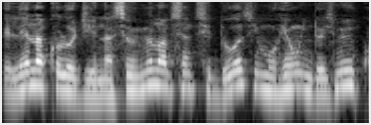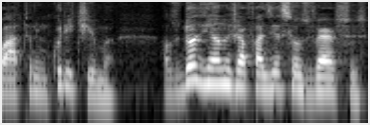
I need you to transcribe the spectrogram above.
Helena Collodi nasceu em 1912 e morreu em 2004 em Curitiba. Aos 12 anos já fazia seus versos,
